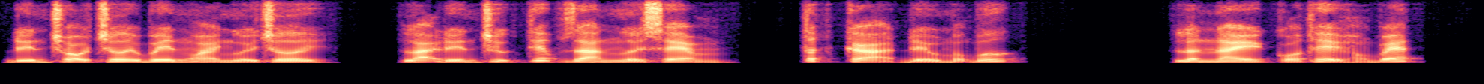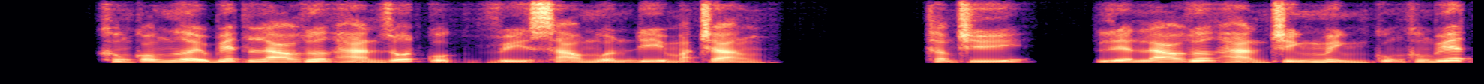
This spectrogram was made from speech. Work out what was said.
đến trò chơi bên ngoài người chơi, lại đến trực tiếp gian người xem, tất cả đều mở bước. Lần này có thể hỏng bét. Không có người biết lao ước hàn rốt cuộc vì sao muốn đi mặt trăng. Thậm chí, liền lao ước hàn chính mình cũng không biết,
